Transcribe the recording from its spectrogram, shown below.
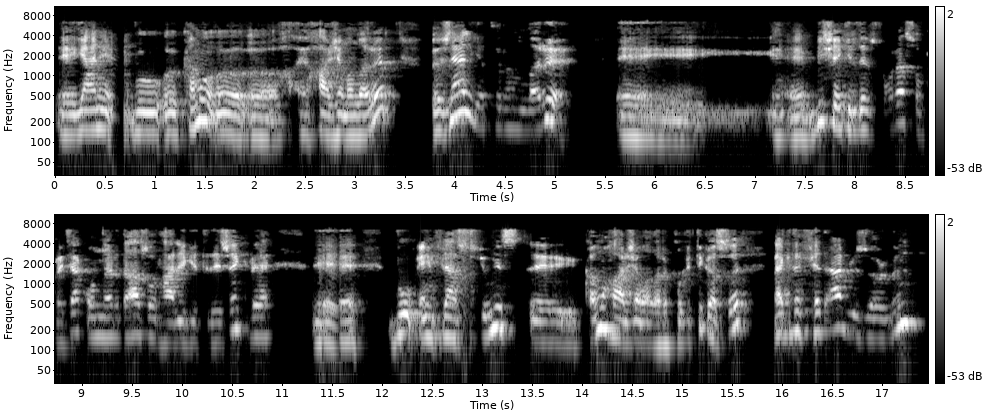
e, yani bu e, kamu e, harcamaları özel yatırımları bir şekilde zora sokacak, onları daha zor hale getirecek ve bu enflasyonist kamu harcamaları politikası belki de Federal Reserve'ün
